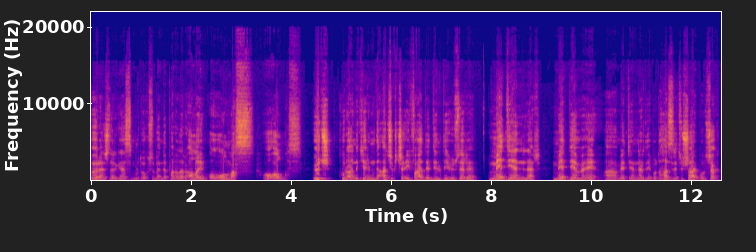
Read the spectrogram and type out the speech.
öğrenciler gelsin burada okusun ben de paraları alayım. O olmaz. O olmaz. 3. Kur'an-ı Kerim'de açıkça ifade edildiği üzere Medyenliler Medyen ve Aa, Medyenler değil burada Hazreti Şuayb olacak.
